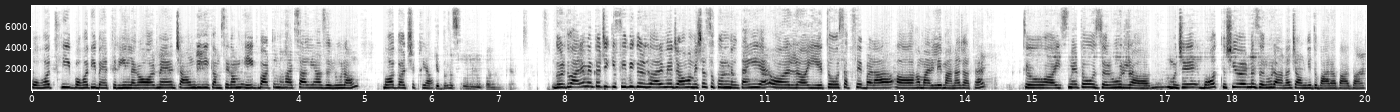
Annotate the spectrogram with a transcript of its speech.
बहुत ही बहुत ही बेहतरीन लगा। और मैं चाहूँगी कि कम से कम एक बार तुम हर साल यहाँ ज़रूर आऊँ। बहुत बहुत शुक्रिया। कितना सुकून मिलता है गुरुद्वारे में तो जी किसी भी गुरुद्वारे में जाओ हमेशा सुकून मिलता ही है और ये तो सबसे बड़ा हमारे लिए माना जाता है। तो इसमें तो ज़रूर मुझे बहुत खुशी हुई और मैं ज़रूर आना चाहूँगी दोबारा बार बार।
